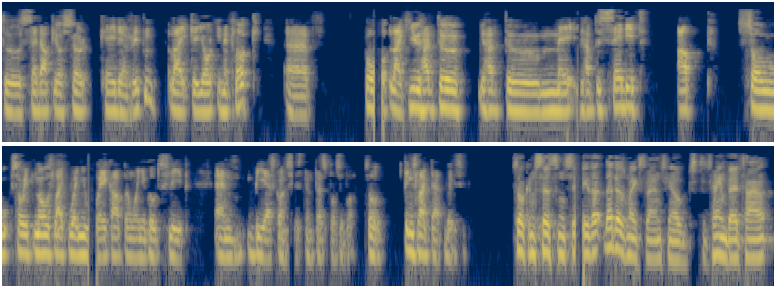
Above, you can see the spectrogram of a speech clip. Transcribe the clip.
to set up your circadian rhythm, like your inner clock. Uh, for, like you have to, you have to make, you have to set it up so, so it knows like when you wake up and when you go to sleep and be as consistent as possible. So things like that, basically. So consistency, that, that does make sense, you know, just the same bedtime.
